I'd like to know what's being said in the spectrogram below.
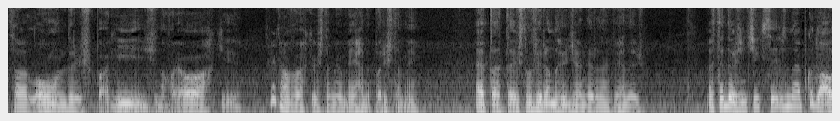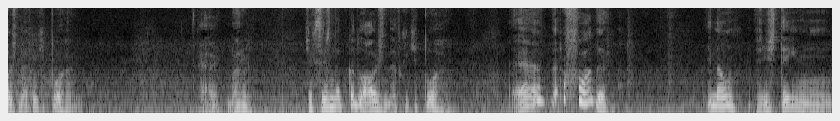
Sei lá, Londres, Paris, Nova York. Se que Nova York hoje tá meio merda, Paris também. É, tá, tá, estão virando o Rio de Janeiro, né? Verdade. Mas entendeu? A gente tinha que ser eles na época do auge, na época que, porra. Caralho, que barulho. Tinha que ser eles na época do auge, na época que, porra. É, era foda. E não, a gente tem um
